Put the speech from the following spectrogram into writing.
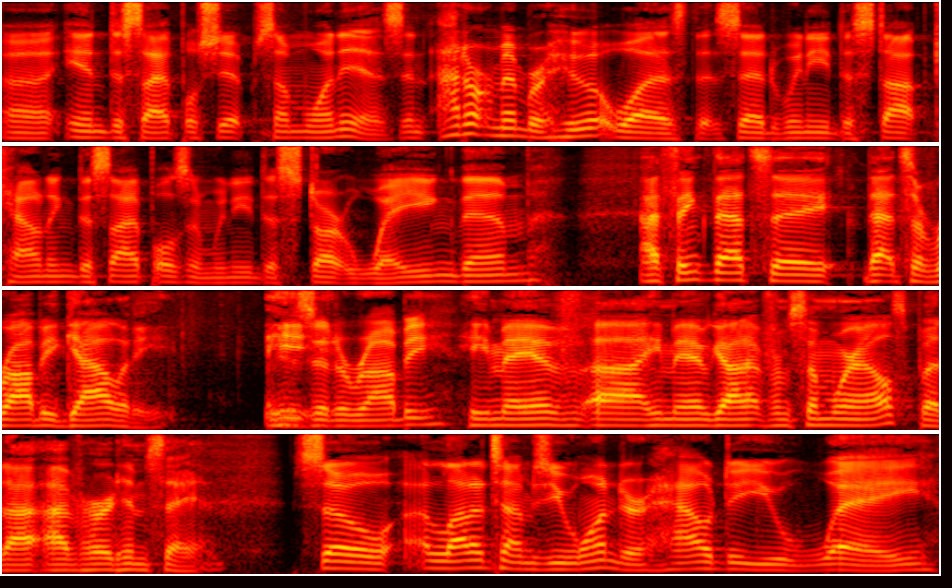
uh, in discipleship someone is. And I don't remember who it was that said we need to stop counting disciples and we need to start weighing them. I think that's a that's a Robbie Gallaty. He, Is it a Robbie? he may have uh, he may have got it from somewhere else, but I, I've heard him say it. So a lot of times you wonder how do you weigh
